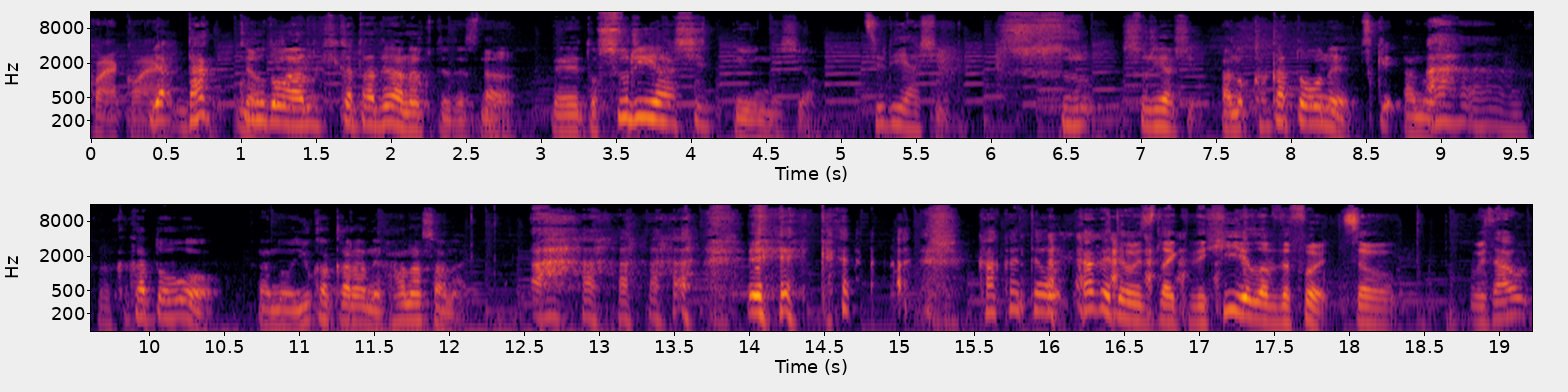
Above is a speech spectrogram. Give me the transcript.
Quack いや quack. ダックの歩き方ではなくてですね、えっ、と、すり足って言うんですよ。Tsuriashi. する、すり足。あの、かかとをね、つけ、あの、Ah. かかとを、あの、床からね、離さない。Ah. Kakato Kakato is like the heel of the foot. So without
